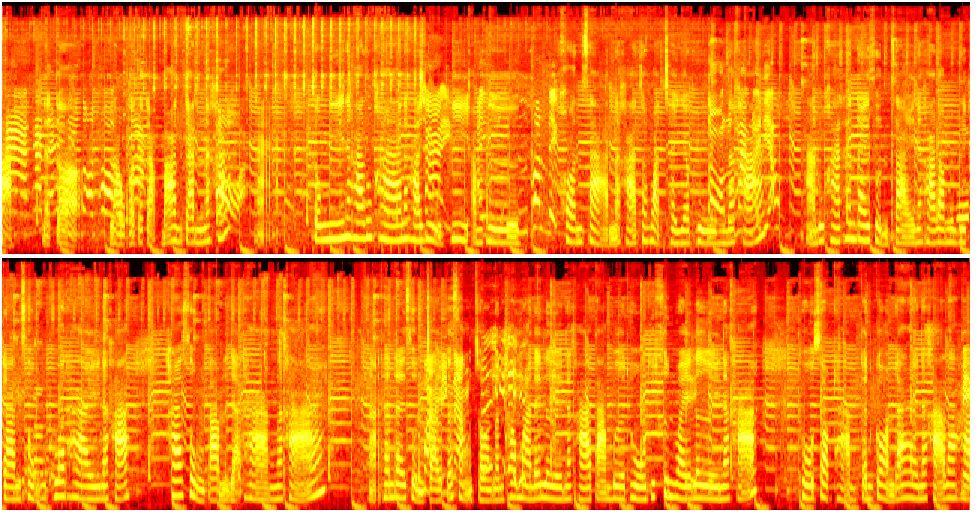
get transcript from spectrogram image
ค่ะ แล้วก็เราก็จะกลับบ้านกันนะคะอ่า ตรงนี้นะคะลูกค้านะคะอยู่ที่อำเภอซื้ท่อนเหล็กคอนสารนะคะ จังหวัดชัยภูต่อมิลงนะมาคะหน่อยเดียวหากลูกค้าท่านใดสนใจนะคะ เรามีบริการส่งทั่วไทยนะคะ ค่าส่งตามระยะทางนะคะอ่าท่านใดสนใจก็สั่งจองกันเข้ามาได้เลยนะคะ ตามเบอร์โทรที่ขึ้นไว้เลยนะคะ โทรสอบถามกันก่อนได้นะคะ ราคา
